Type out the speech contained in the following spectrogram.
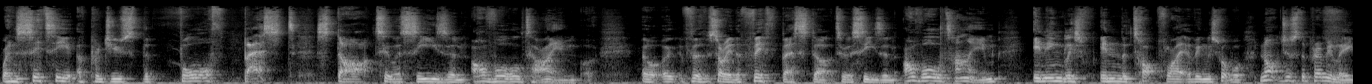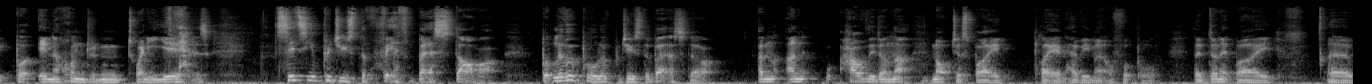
when City have produced the fourth best start to a season of all time. Or, uh, sorry, the fifth best start to a season of all time in English in the top flight of English football, not just the Premier League, but in 120 years. City have produced the fifth best start, but Liverpool have produced a better start. And and how have they done that? Not just by playing heavy metal football. They've done it by uh,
